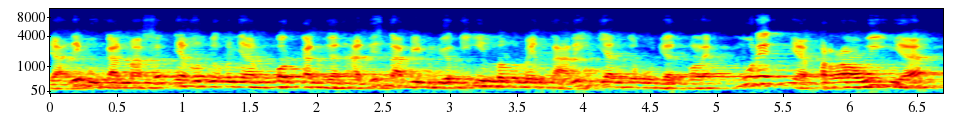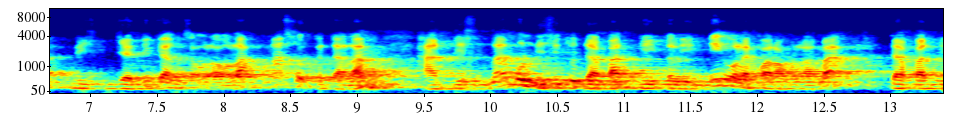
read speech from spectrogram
yakni bukan maksudnya untuk menyampurkan dengan hadis tapi beliau ingin mengomentari yang kemudian oleh muridnya perawinya dijadikan seolah-olah masuk ke dalam hadis. Namun di situ dapat diteliti oleh para ulama dapat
